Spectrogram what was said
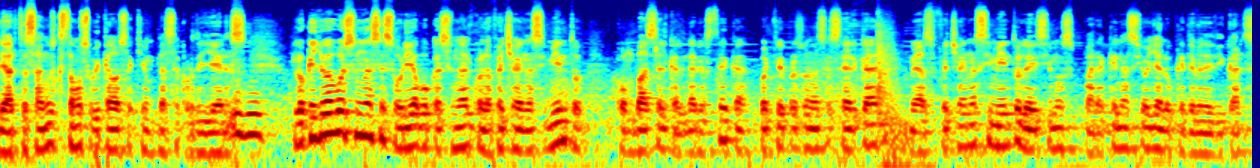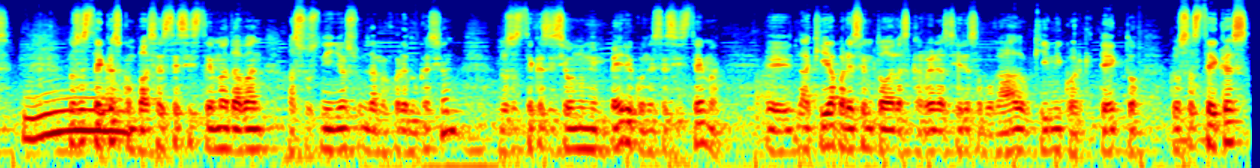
de Artesanos que estamos ubicados aquí en Plaza Cordilleras. Lo que yo hago es una asesoría vocacional con la fecha de nacimiento, con base al calendario azteca. Cualquier persona se acerca, me da su fecha de nacimiento, le decimos para qué nació y a lo que debe dedicarse. Los aztecas con base a este sistema daban a sus niños la mejor educación. Los aztecas hicieron un imperio con ese sistema. Eh, aquí aparecen todas las carreras, si eres abogado, químico, arquitecto. Los aztecas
